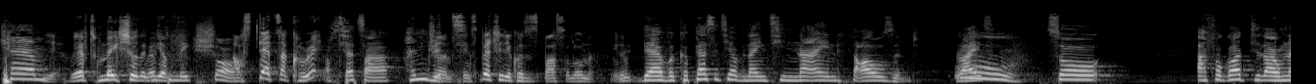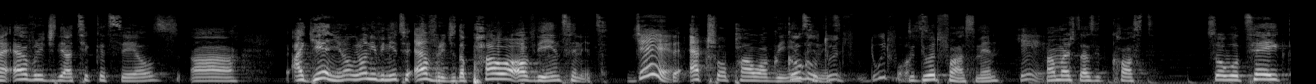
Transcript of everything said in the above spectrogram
Cam, yeah, we have to make sure that we we have have to make sure our stats are correct. our stats are hundreds. Especially because it's Barcelona. You know. They have a capacity of 99,000, right? Ooh. So I forgot to, like, when I average their ticket sales, uh, again, you know, we don't even need to average the power of the internet, Yeah. the actual power of the Google, internet. do it, do it for us. do it for us, man. Yeah. How much does it cost? So we'll take,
